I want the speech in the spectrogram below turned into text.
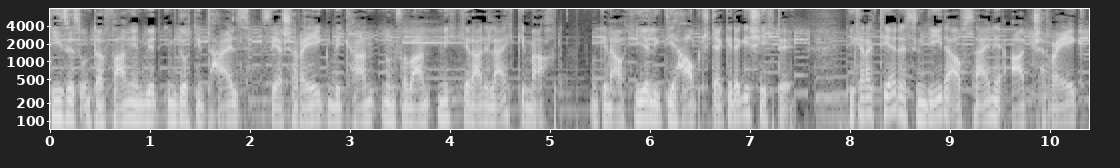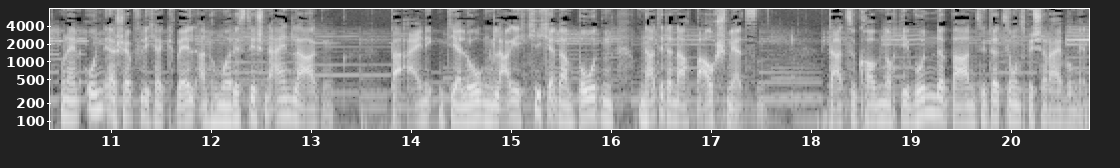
Dieses Unterfangen wird ihm durch die teils sehr schrägen Bekannten und Verwandten nicht gerade leicht gemacht. Und genau hier liegt die Hauptstärke der Geschichte. Die Charaktere sind jeder auf seine Art schräg und ein unerschöpflicher Quell an humoristischen Einlagen. Bei einigen Dialogen lag ich kichernd am Boden und hatte danach Bauchschmerzen. Dazu kommen noch die wunderbaren Situationsbeschreibungen.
